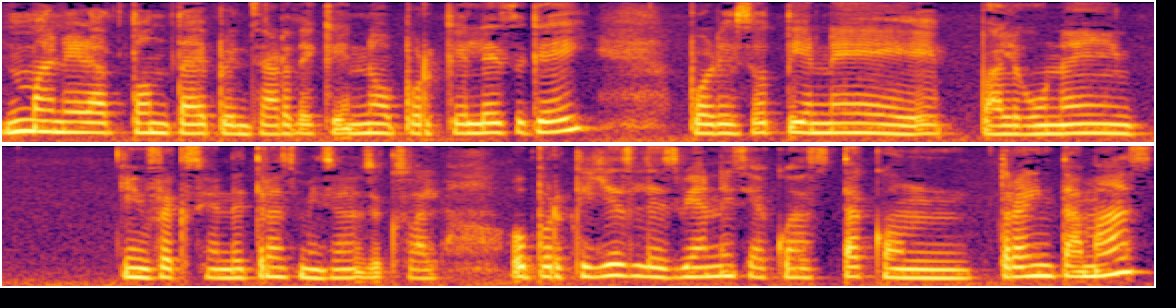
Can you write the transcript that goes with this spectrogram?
manera tonta de pensar de que no, porque él es gay, por eso tiene alguna infección de transmisión sexual o porque ella es lesbiana y se acuesta con 30 más,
